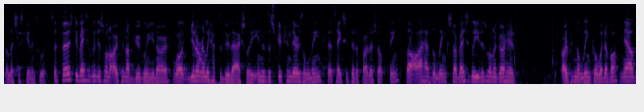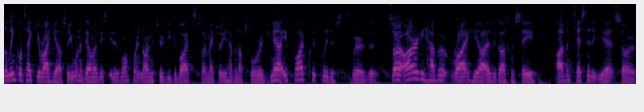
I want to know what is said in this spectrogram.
So let's just get into it. So first, you basically just want to open up Google, you know. Well, you don't really have to do that actually. In the description, there is a link that takes you to the Photoshop thing. But I have the link, so basically you just want to go ahead open the link or whatever. Now the link will take you right here. So you want to download this it is 1.92 gigabytes. So make sure you have enough storage. Now if i quickly just where is it? So i already have it right here as you guys can see. I haven't tested it yet so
